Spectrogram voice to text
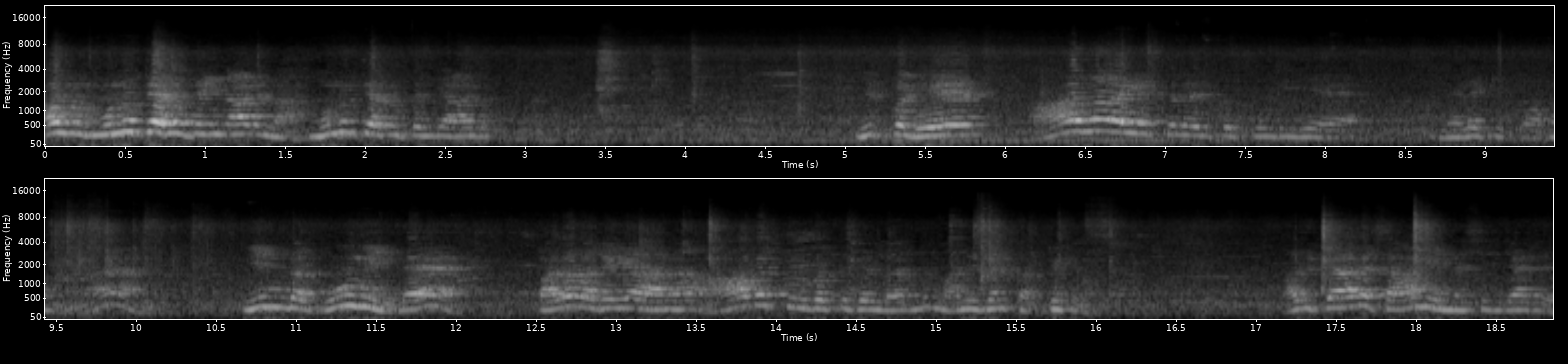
அவங்களுக்கு முன்னூத்தி அறுபத்தஞ்சு நாள் முன்னூத்தி அறுபத்தஞ்சு ஆண்டு. இப்படி ஆதாயத்தில் இருக்கக்கூடிய நிலைக்கு போகணும்னா இந்த பூமியில பல வகையான ஆபத்து விபத்துகள்ல இருந்து மனிதன் தப்பிக்கணும். அதுக்காக சாமி என்ன செஞ்சாரு?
